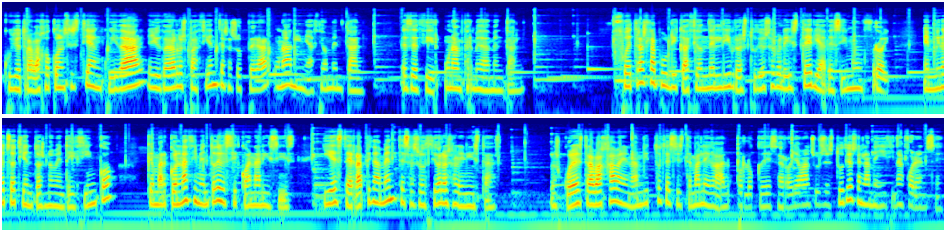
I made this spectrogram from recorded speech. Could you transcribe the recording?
cuyo trabajo consistía en cuidar y ayudar a los pacientes a superar una alineación mental, es decir, una enfermedad mental. Fue tras la publicación del libro Estudios sobre la histeria de Sigmund Freud en 1895 que marcó el nacimiento del psicoanálisis y este rápidamente se asoció a los alienistas, los cuales trabajaban en ámbitos del sistema legal, por lo que desarrollaban sus estudios en la medicina forense.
